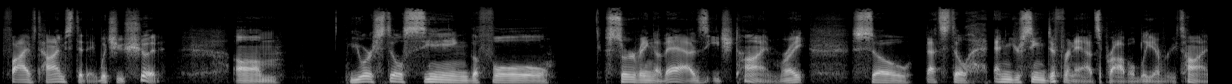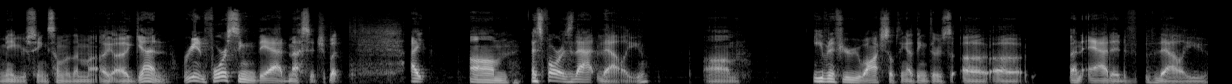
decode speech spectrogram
five times today, which you should, um, you're still seeing the full serving of ads each time, right? So that's still, and you're seeing different ads probably every time. Maybe you're seeing some of them uh, again, reinforcing the ad message. But um, as far as that value, um, even if you rewatch something, I think there's a, a an added value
